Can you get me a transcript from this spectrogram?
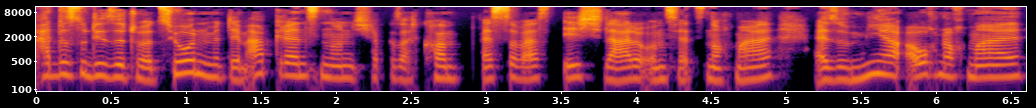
hattest du die Situation mit dem Abgrenzen und ich habe gesagt, komm, weißt du was, ich lade uns jetzt nochmal, also mir auch nochmal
